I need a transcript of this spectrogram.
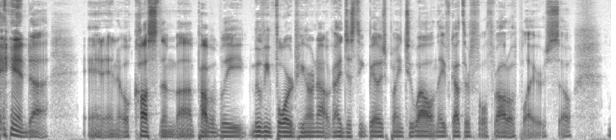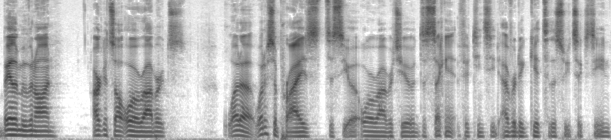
and. Uh, and, and it will cost them uh, probably moving forward here on out. I just think Baylor's playing too well, and they've got their full throttle of players. So Baylor moving on. Arkansas Oral Roberts. What a what a surprise to see Oral Roberts here, the second 15 seed ever to get to the Sweet 16.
